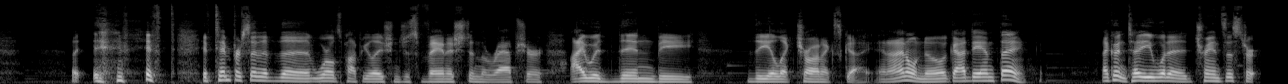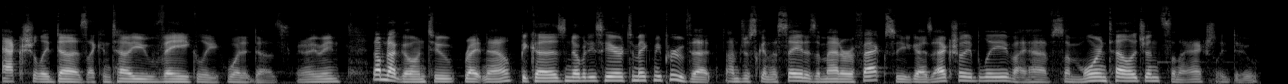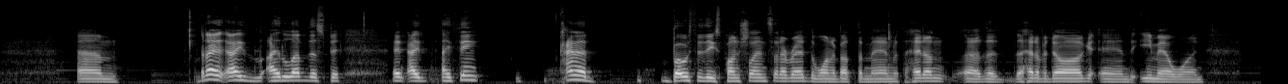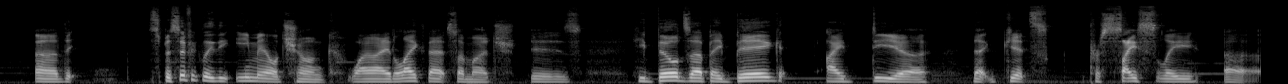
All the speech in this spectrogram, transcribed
like if if ten percent of the world's population just vanished in the rapture, I would then be the electronics guy, and I don't know a goddamn thing. I couldn't tell you what a transistor actually does. I can tell you vaguely what it does. You know what I mean? And I'm not going to right now because nobody's here to make me prove that. I'm just going to say it as a matter of fact so you guys actually believe I have some more intelligence than I actually do. Um, but I, I, I love this bit. And I, I think kind of both of these punchlines that I read, the one about the man with the head on uh, the the head of a dog, and the email one, uh, the specifically the email chunk. Why I like that so much is he builds up a big idea that gets precisely uh,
